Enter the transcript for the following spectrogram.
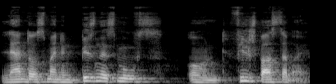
lernt aus meinen Business Moves und viel Spaß dabei.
